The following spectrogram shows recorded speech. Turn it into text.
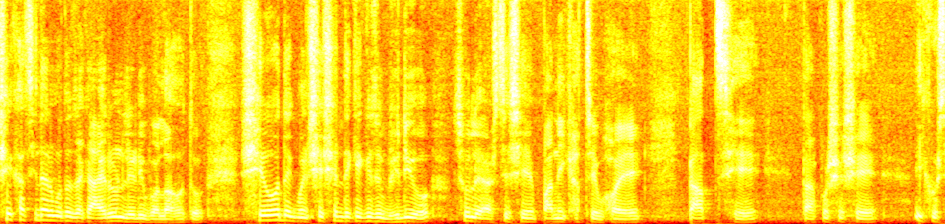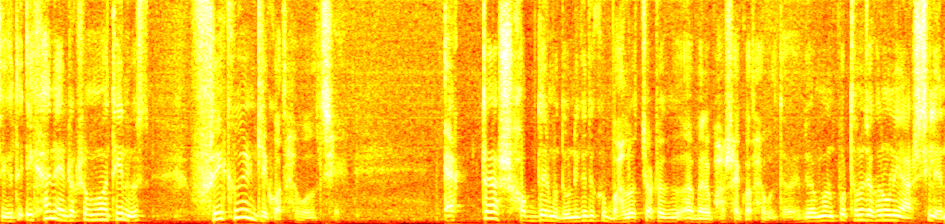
শেখ হাসিনার মতো যাকে আয়রন লেডি বলা হতো, সেও দেখবেন শেষের দিকে কিছু ভিডিও চলে আসছে, সে পানি খাচ্ছে, ভয়ে কাঁদছে, তারপর শেষে ই করছে। কিন্তু এখানে ডক্টর মোহাম্মদ ইউনুস ফ্রিকুয়েন্টলি কথা বলছে। একটা শব্দের মধ্যে উনি কিন্তু খুব ভালো চট্টগ্রামের ভাষায় কথা বলতে হবে যেমন প্রথমে যখন উনি আসছিলেন,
